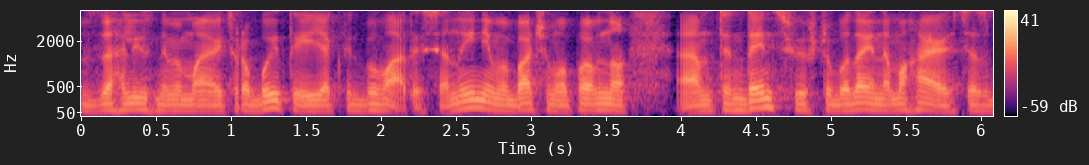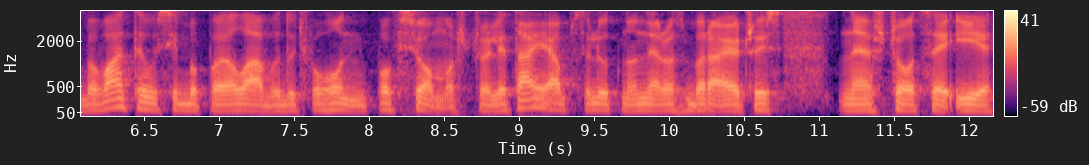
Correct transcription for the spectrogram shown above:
взагалі з ними мають робити і як відбиватися. Нині ми бачимо певну е, тенденцію, що бодай намагаються збивати усі БПЛА, ведуть вогонь по всьому, що літає, абсолютно не розбираючись, е, що це і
